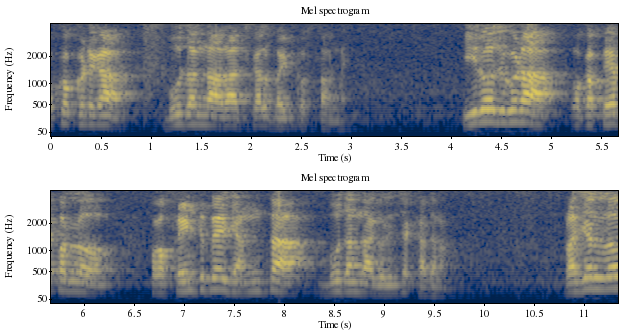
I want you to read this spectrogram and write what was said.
ఒక్కొక్కటిగా భూదంద అరాచకాలు బయటకు వస్తూ ఉన్నాయి. ఈరోజు కూడా ఒక పేపర్లో ఒక ఫ్రంట్ పేజ్ అంతా భూదందా గురించే కథనం. ప్రజల్లో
